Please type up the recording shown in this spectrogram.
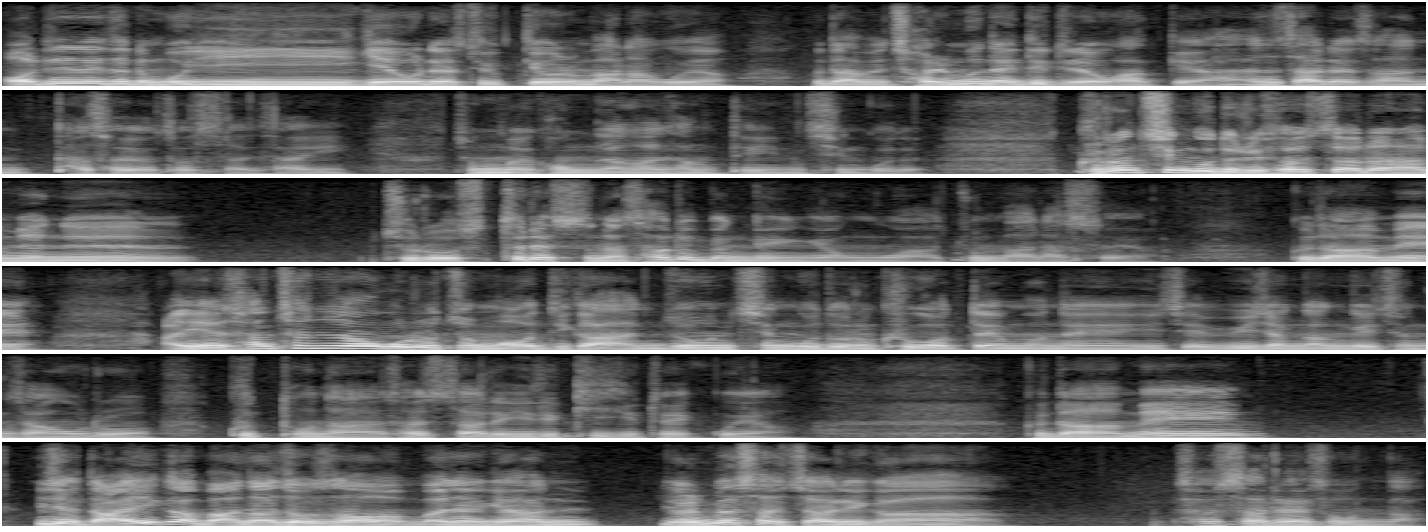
어린 애들은 뭐 2개월에서 6개월 말하고요. 그 다음에 젊은 애들이라고 할게요. 한 살에서 한 다섯 여섯 살 사이 정말 건강한 상태인 친구들. 그런 친구들이 설사를 하면은 주로 스트레스나 사료 변경의 경우가 좀 많았어요. 그 다음에 아예 선천적으로 좀 어디가 안 좋은 친구들은 그것 때문에 이제 위장관계 증상으로 구토나 설사를 일으키기도 했고요. 그 다음에 이제 나이가 많아져서 만약에 한 열 몇 살짜리가 설사를 해서 온다.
